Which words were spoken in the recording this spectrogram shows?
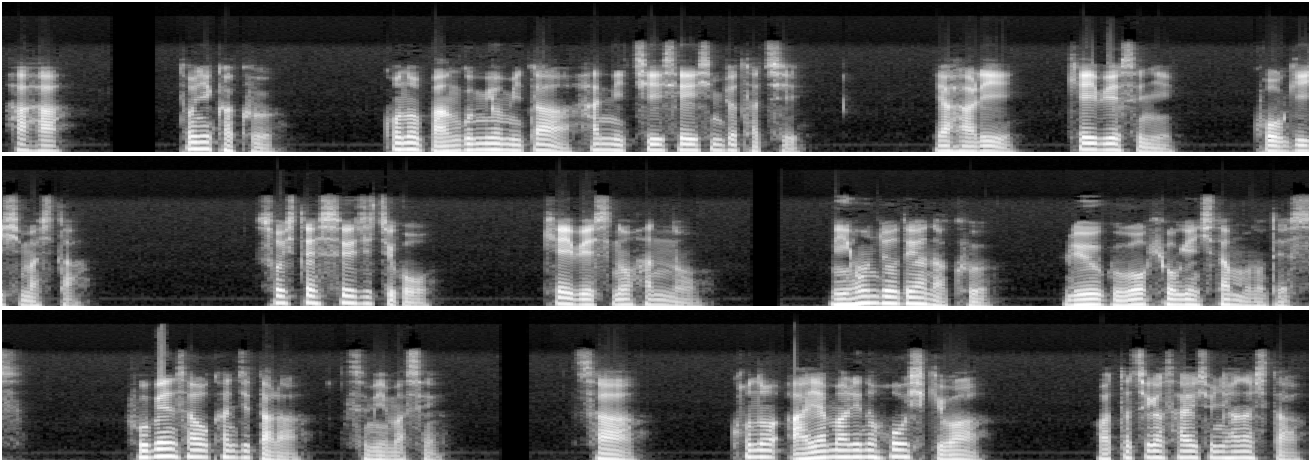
はは。とにかく、この番組を見た反日精神病たち、やはり KBS に抗議しました。そして数日後、KBS の反応、日本語ではなく、流具を表現したものです。不便さを感じたらすみません。さあ、この誤りの方式は、私が最初に話した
